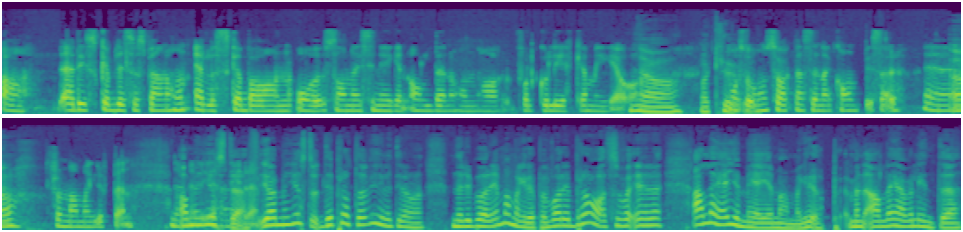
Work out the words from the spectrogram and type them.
ja, det ska bli så spännande. Hon älskar barn och sådana i sin egen ålder när hon har folk att leka med. Och ja, vad kul. Och hon saknar sina kompisar eh, ja. från mammagruppen. Ja men, just det. ja men just det, det pratade vi ju lite grann om när du började i mammagruppen. Var det bra? Alltså, är det, alla är ju med i en mammagrupp men alla är väl inte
